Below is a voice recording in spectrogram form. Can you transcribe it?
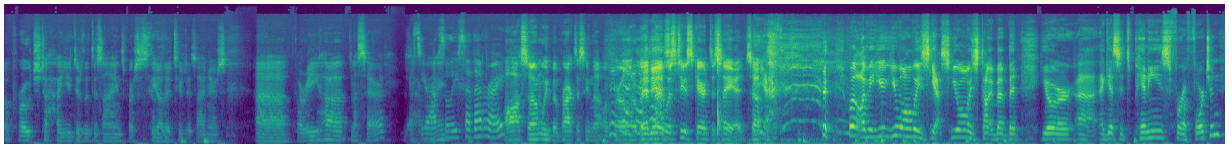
approach to how you do the designs versus the other two designers. Uh, Fariha Nasir. Yes, you right? absolutely said that right. Awesome. We've been practicing that one for a little bit. I was too scared to say it. So Yeah. well, I mean, you you always yes, you always talk about, but your uh, I guess it's pennies for a fortune.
